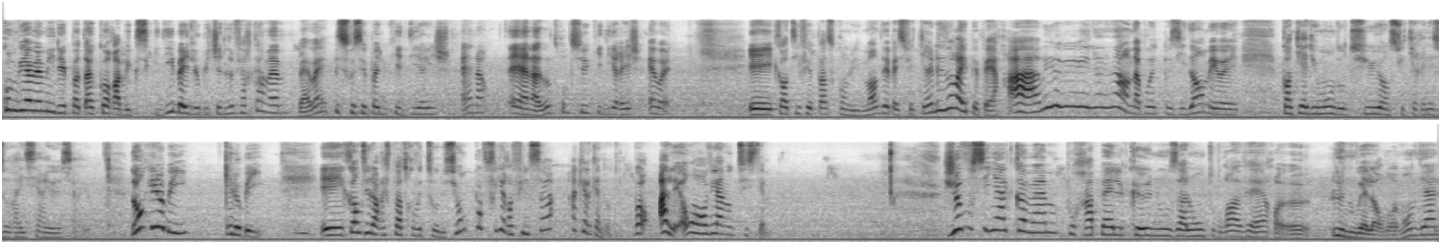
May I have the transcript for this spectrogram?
combien même il n'est pas d'accord avec ce qu'il dit, bah, il est obligé de le faire quand même. Ben ouais, puisque c'est pas lui qui dirige. Eh non, il y en a d'autres au-dessus qui dirigent, eh ouais. Et quand il fait pas ce qu'on lui demande, ben, il se fait tirer les oreilles, pépère. Ah oui, oui, oui, on a beau être président, mais quand il y a du monde au-dessus, on se fait tirer les oreilles, sérieux, sérieux. Donc il obéit, il obéit. Et quand il n'arrive pas à trouver de solution, pouf, il refile ça à quelqu'un d'autre. Bon, allez, on revient à notre système. Je vous signale quand même, pour rappel, que nous allons tout droit vers euh, le nouvel ordre mondial.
